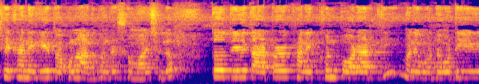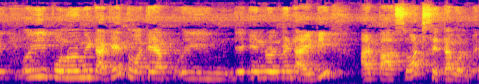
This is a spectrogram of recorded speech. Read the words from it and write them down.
সেখানে গিয়ে তখনও আধ ঘণ্টার সময় ছিল। তো দিয়ে তারপর খানিকক্ষণ পর আর কি মানে মোটামুটি ওই পনেরো মিনিট আগে তোমাকে ওই যে এনরোলমেন্ট আইডি আর পাসওয়ার্ড সেটা বলবে।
